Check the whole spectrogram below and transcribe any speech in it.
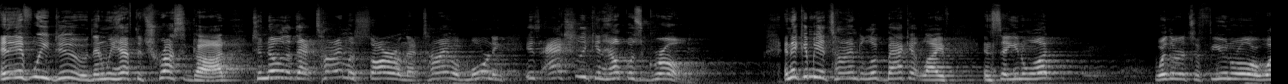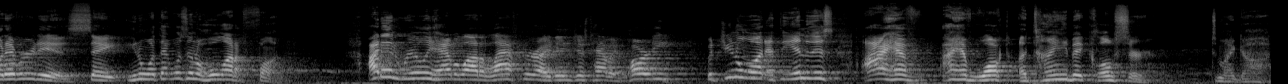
And if we do, then we have to trust God to know that that time of sorrow and that time of mourning is actually can help us grow. And it can be a time to look back at life and say, you know what? whether it's a funeral or whatever it is, say, you know what, that wasn't a whole lot of fun. I didn't really have a lot of laughter. I didn't just have a party. But you know what? At the end of this, I have, I have walked a tiny bit closer to my God.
